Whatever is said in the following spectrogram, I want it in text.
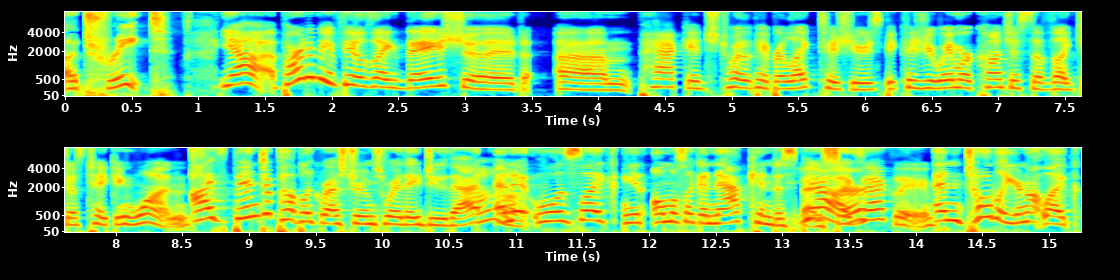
a treat. yeah, part of me feels like they should um, package toilet paper like tissues because you're way more conscious of like just taking one. I've been to public restrooms where they do that, and Oh. it was like you know, almost like a napkin dispenser. Yeah, exactly. And totally, you're not like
